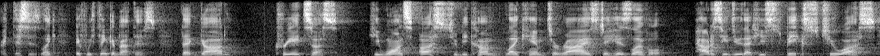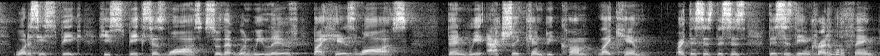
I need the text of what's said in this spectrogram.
Right, this is like, if we think about this, that God creates us, He wants us to become like Him, to rise to His level how does he do that? He speaks to us. What does he speak? He speaks his laws so that when we live by his laws, then we actually can become like him. Right? This is this is this is the incredible thing,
